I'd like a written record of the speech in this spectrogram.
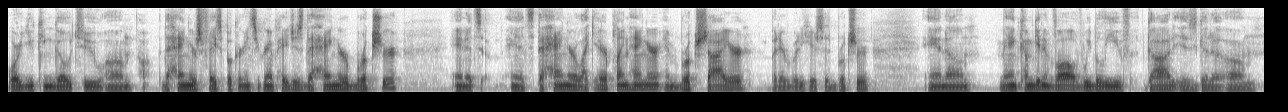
Or you can go to um, the Hangers Facebook or Instagram pages, the Hanger Brookshire, and it's it's the Hanger like airplane hangar in Brookshire, but everybody here says Brookshire. And um, man, come get involved. We believe God is gonna um,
